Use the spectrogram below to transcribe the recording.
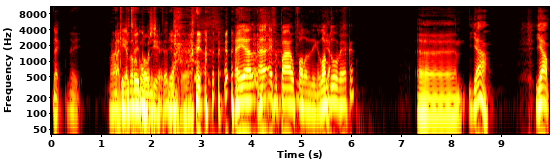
Nee. Maar, Maar ik die heb je hebben we gecompenseerd, hè? Ja. Dus, Hey, eh, eh, even een paar opvallende dingen. Lang Ja. doorwerken? Ehm, ja. Ja,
